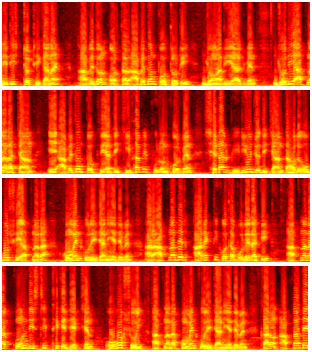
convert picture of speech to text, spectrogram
নির্দিষ্ট ঠিকানায় আবেদন, অর্থাৎ আবেদনপত্রটি জমা দিয়ে আসবেন। যদি আপনারা চান এই আবেদন প্রক্রিয়াটি কীভাবে পূরণ করবেন সেটার ভিডিও যদি চান, তাহলে অবশ্যই আপনারা কমেন্ট করে জানিয়ে দেবেন। আর আপনাদের আরেকটি কথা বলে রাখি, আপনারা কোন ডিস্ট্রিক্ট থেকে দেখছেন, অবশ্যই আপনারা কমেন্ট করে জানিয়ে দেবেন। কারণ আপনাদের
